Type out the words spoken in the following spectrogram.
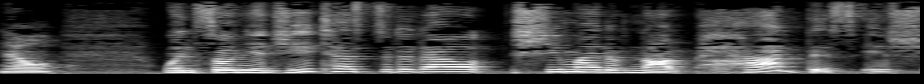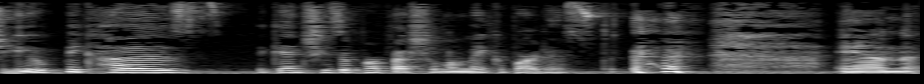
Now, when Sonia G tested it out, she might have not had this issue because, again, she's a professional makeup artist. and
